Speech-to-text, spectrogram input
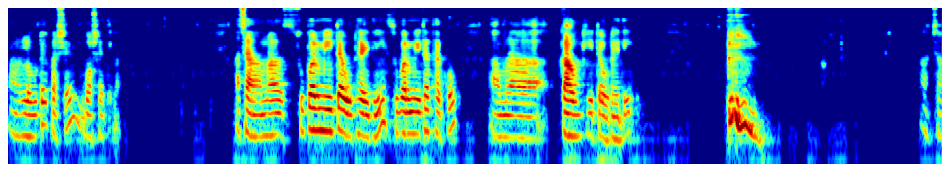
আর লোগোটাই পাশে বসাই দিলাম। আচ্ছা আমরা সুপার মিটা উঠাই দিই। সুপার মিটা থাকুক, আমরা কাউকিটা উঠাই দিই। আচ্ছা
